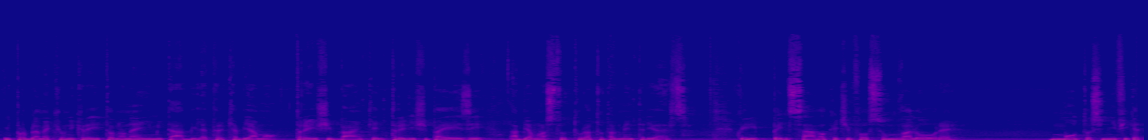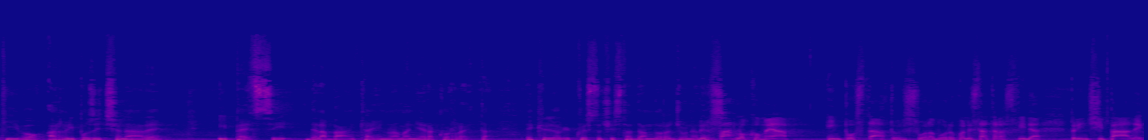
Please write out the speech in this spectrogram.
Il problema è che Unicredit non è imitabile perché abbiamo 13 banche in 13 paesi, abbiamo una struttura totalmente diversa. Quindi pensavo che ci fosse un valore molto significativo a riposizionare i pezzi della banca in una maniera corretta e credo che questo ci sta dando ragione adesso. Per farlo come ha impostato il suo lavoro? Qual è stata la sfida principale?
